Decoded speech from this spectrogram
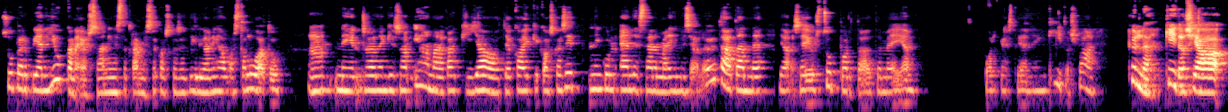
superpieni hiukkane jossain Instagramissa, koska se tili on ihan vasta luotu. Mm. Niin se on jotenkin se on ihanaa kaikki jaot ja kaikki, koska sitten niin kun entistä enemmän ihmisiä löytää tänne ja se just supportaa tätä meidän podcastia, niin kiitos vaan. Kyllä, kiitos. Ja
